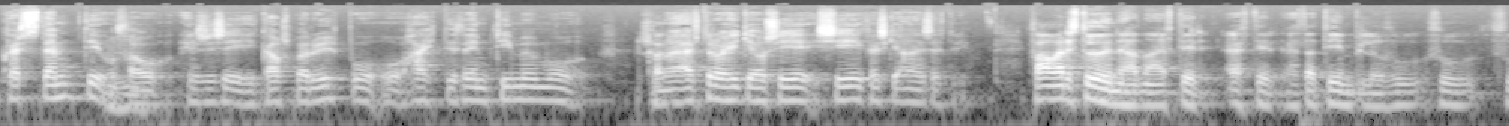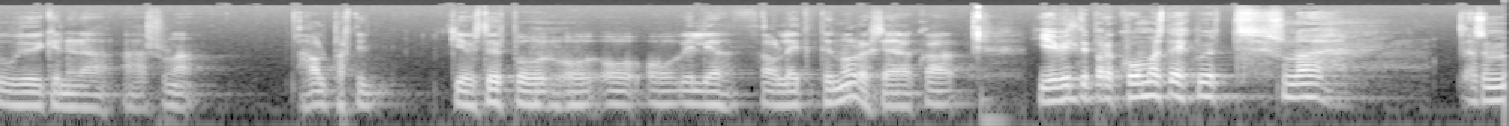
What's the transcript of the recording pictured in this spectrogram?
hvert stemdi og þá eins og ég segi, ég gafst bara upp og, og hætti þeim tímum og svona eftir á higgja og sé, sé ég kannski aðeins eftir því. Hvað var í stöðunni þarna eftir, eftir þetta tímbil og þú, viðkynir að, að svona hálfpartin gefist upp og, Mm. og, og, og vilja þá leita til Noregs eða hvað Ég vildi bara komast eitthvað svona það sem,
